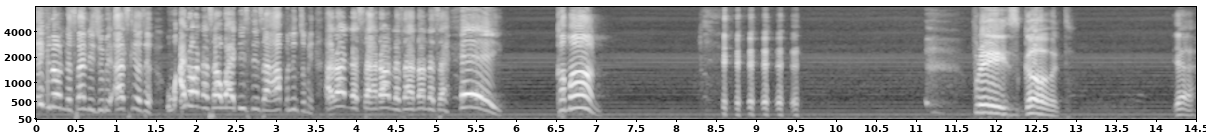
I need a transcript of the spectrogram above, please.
If you don't understand this, you'll be asking yourself, I don't understand why these things are happening to me. I don't understand, I don't understand, I don't understand. Hey, come on. Praise God. Yeah.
